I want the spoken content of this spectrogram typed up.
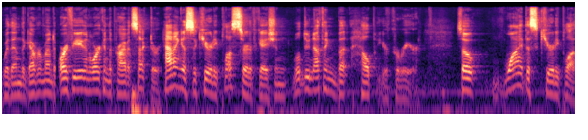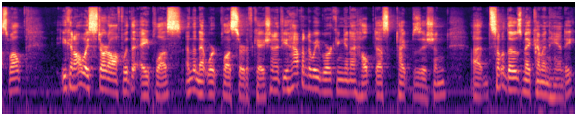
within the government or if you even work in the private sector. Having a Security Plus certification will do nothing but help your career. So why the Security Plus? Well, you can always start off with the A Plus and the Network Plus certification. If you happen to be working in a help desk type position, uh, some of those may come in handy.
